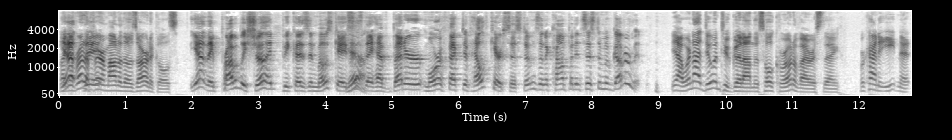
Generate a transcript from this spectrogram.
Like Yeah, I've read they- a fair amount of those articles. Yeah, they probably should because in most cases Yeah. they have better, more effective healthcare systems and a competent system of government. Yeah, we're not doing too good on this whole coronavirus thing. We're kind of eating it.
